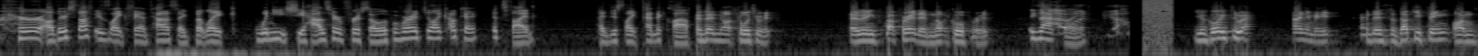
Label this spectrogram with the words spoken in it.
her other stuff is like fantastic, but like when you, she has her first solo performance, you're like, okay, it's fine. I just like kind of clap. and then not go to it. And then clap for it and not go for it. I Exactly. would go. You're going through animate, and there's the ducky thing on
